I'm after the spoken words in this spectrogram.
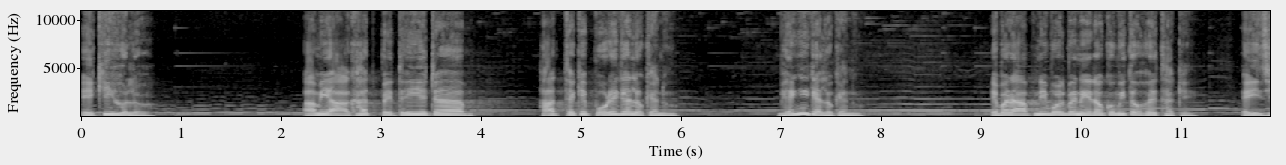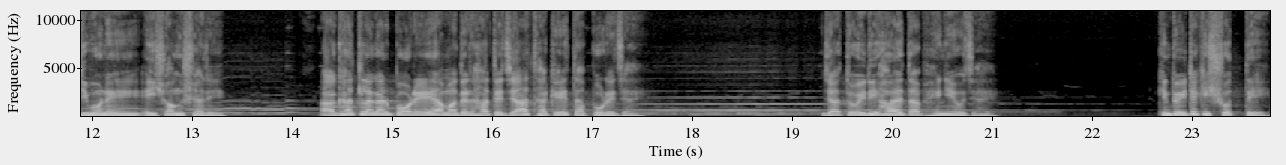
একই হলো? আমি আঘাত পেতেই এটা হাত থেকে পড়ে গেল কেন? ভেঙে গেল কেন? এবার আপনি বলবেন এরকমই তো হয়ে থাকে। এই জীবনে, এই সংসারে আঘাত লাগার পরে আমাদের হাতে যা থাকে তা পড়ে যায়। যা তৈরি হয় তা ভেঙেও যায়। কিন্তু এটা কি সত্যি?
